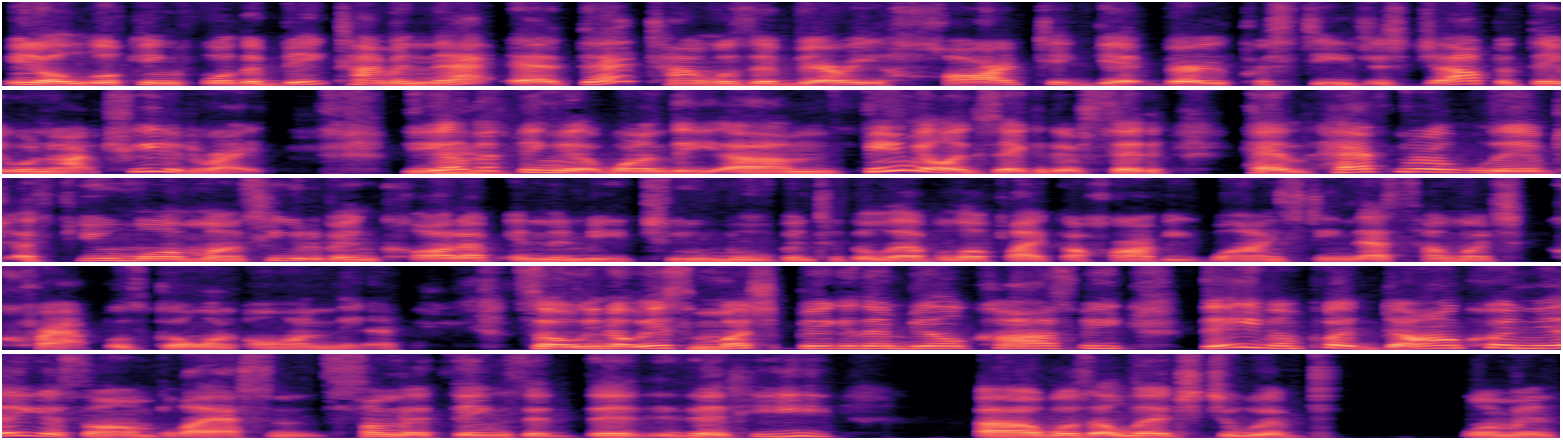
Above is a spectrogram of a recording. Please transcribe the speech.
you know, looking for the big time. And that at that time was a very hard to get, very prestigious job, but they were not treated right. The other thing that one of the um, female executives said, had Hefner lived a few more months, he would have been caught up in the Me Too movement to the level of like a Harvey Weinstein. That's how much crap was going on there. So, you know, it's much bigger than Bill Cosby. They even put Don Cornelius on blast and some of the things that that, that he uh, was alleged to have women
